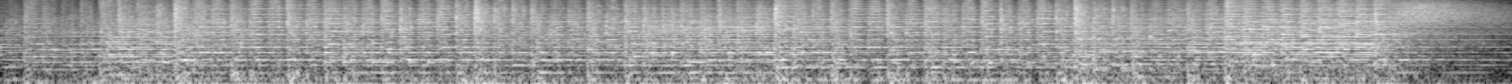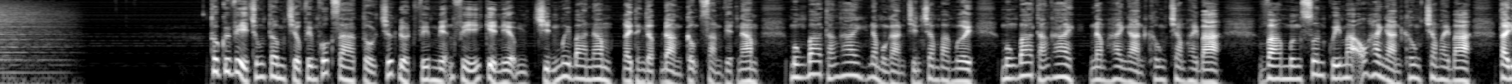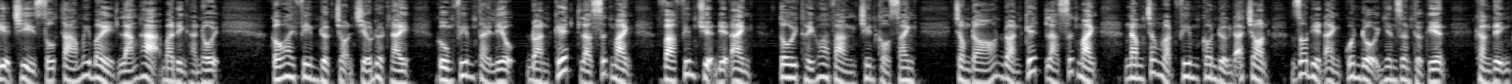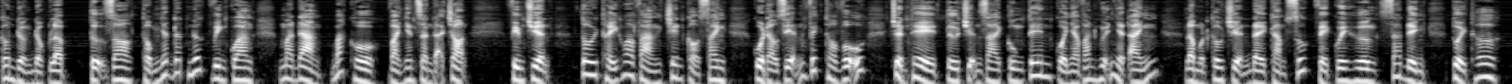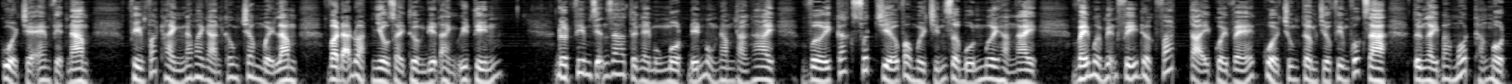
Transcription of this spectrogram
Thưa quý vị, Trung tâm Chiếu phim Quốc gia tổ chức đợt phim miễn phí kỷ niệm 93 năm ngày thành lập Đảng Cộng sản Việt Nam, mùng 3 tháng 2 năm 1930, mùng 3 tháng 2 năm 2023 và mừng xuân Quý Mão 2023 tại địa chỉ số 87 Láng Hạ, Ba Đình, Hà Nội. Có hai phim được chọn chiếu đợt này, gồm phim tài liệu Đoàn kết là sức mạnh và phim truyện điện ảnh Tôi thấy hoa vàng trên cỏ xanh. Trong đó, đoàn kết là sức mạnh nằm trong loạt phim Con đường đã chọn do Điện ảnh Quân đội Nhân dân thực hiện, khẳng định con đường độc lập, tự do, thống nhất đất nước vinh quang mà Đảng, Bác Hồ và nhân dân đã chọn. Phim truyện Tôi thấy hoa vàng trên cỏ xanh của đạo diễn Victor Vũ chuyển thể từ truyện dài cùng tên của nhà văn Nguyễn Nhật Ánh là một câu chuyện đầy cảm xúc về quê hương, gia đình, tuổi thơ của trẻ em Việt Nam. Phim phát hành năm 2015 và đã đoạt nhiều giải thưởng điện ảnh uy tín Đợt phim diễn ra từ ngày mùng 1 đến mùng 5 tháng 2 với các suất chiếu vào 19 giờ 40 hàng ngày. Vé mời miễn phí được phát tại quầy vé của Trung tâm Chiếu phim Quốc gia từ ngày 31 tháng 1.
